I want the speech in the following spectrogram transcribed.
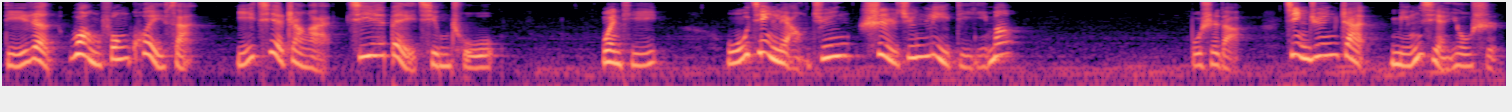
敌人望风溃散，一切障碍皆被清除。问题：吴晋两军势均力敌吗？不是的，晋军占明显优势。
